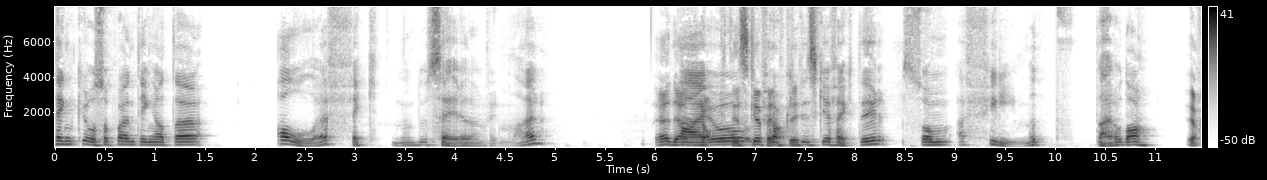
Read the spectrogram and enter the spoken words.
tenker også på en ting at eh, alle effektene du ser i den filmen her, det, det er er jo praktiske effekter. praktiske effekter som er filmet der og da. Ja.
